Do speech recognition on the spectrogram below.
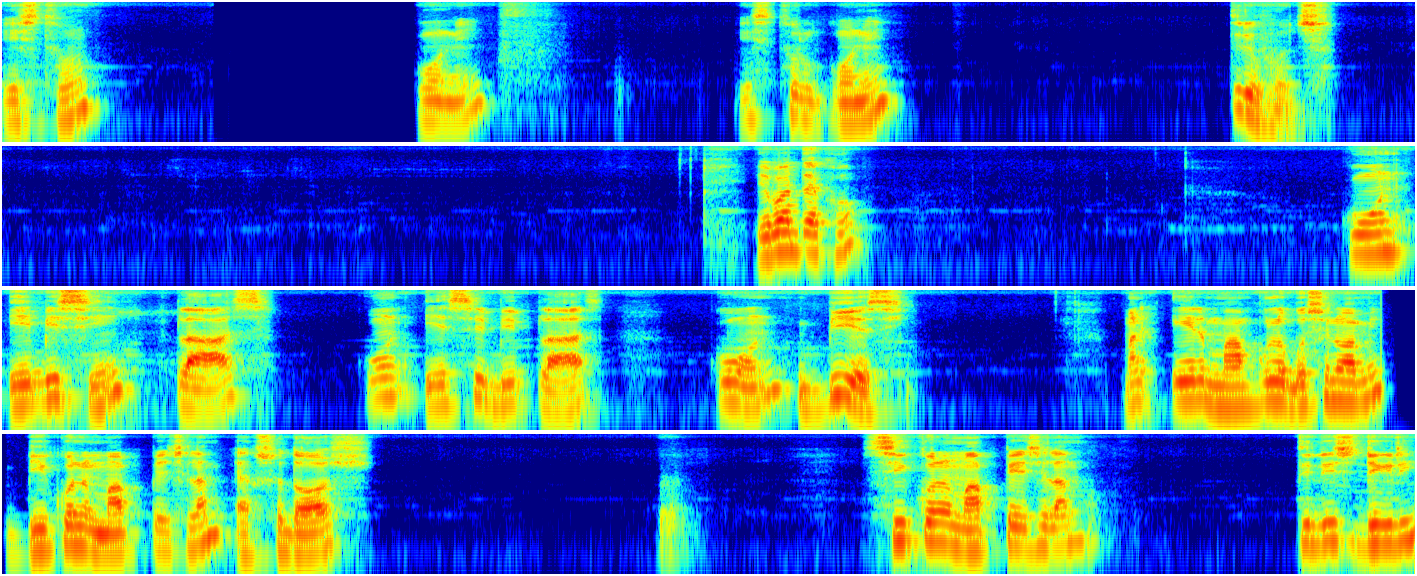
স্থূল কোণী স্থূল কোণী ত্রিভুজ। এবার দেখো কোন এবিসি প্লাস কোন এসিবি প্লাস কোন বিএসি মানে এর মাপগুলো বসে নেব আমি। বি কোণের মাপ পেয়েছিলাম একশো দশ। সি কোণের মাপ পেয়েছিলাম তিরিশ ডিগ্রি।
